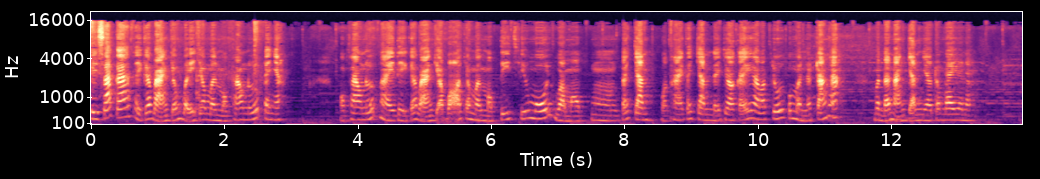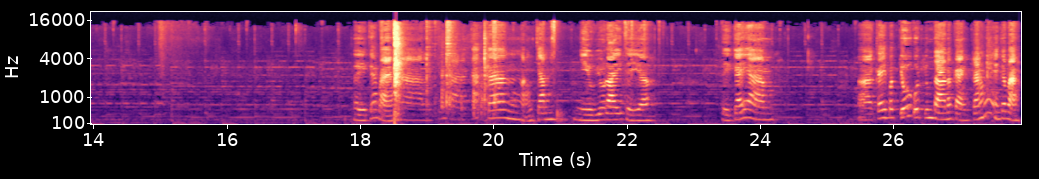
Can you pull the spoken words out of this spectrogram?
khi sắc á, thì các bạn chuẩn bị cho mình một thau nước đây nha. Một thau nước này thì các bạn cho bỏ cho mình một tí xíu muối và một ừ, trái chanh hoặc hai trái chanh để cho cái bắp chuối của mình nó trắng á. Mình đã nặn chanh vào trong đây rồi nè. Thì các bạn chúng ta cái nặng chanh nhiều vô đây thì à, thì cái à, à, cái bắp chuối của chúng ta nó càng trắng nha các bạn.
